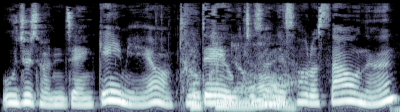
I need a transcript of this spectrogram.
우주 전쟁 게임이에요. 두 대의 우주선이 서로 싸우는.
